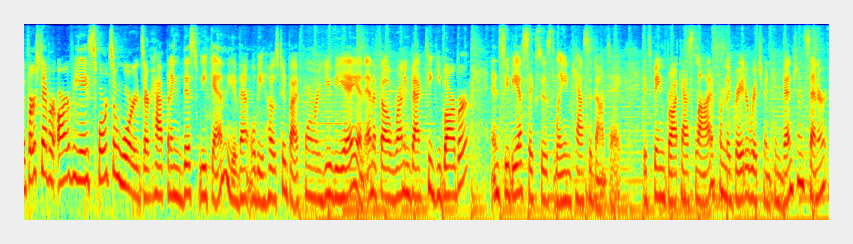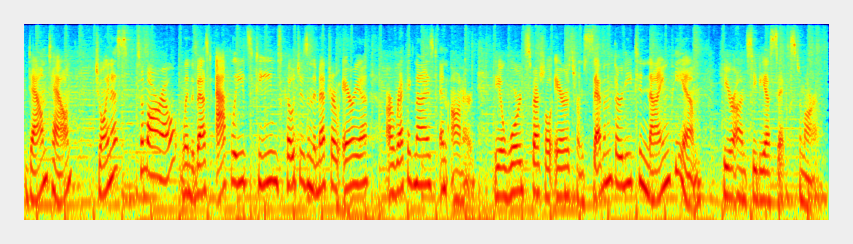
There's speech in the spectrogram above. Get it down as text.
The first ever RVA Sports Awards are happening this weekend. The event will be hosted by former UVA and NFL running back Tiki Barber and CBS 6's Lane Casadonte. It's being broadcast live from the Greater Richmond Convention Center downtown. Join us tomorrow when the best athletes, teams, coaches in the metro area are recognized and honored. The awards special airs from 7:30 to 9 p.m. here on CBS 6 tomorrow.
